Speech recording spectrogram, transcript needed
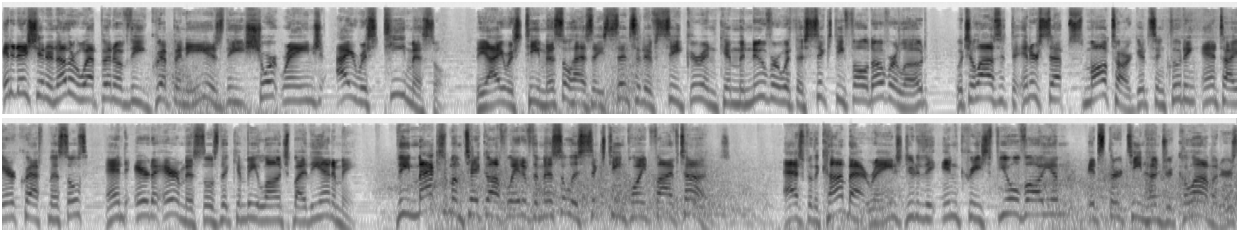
In addition, another weapon of the Gripen E is the short range Iris T missile. The Iris T missile has a sensitive seeker and can maneuver with a 60 fold overload, which allows it to intercept small targets, including anti aircraft missiles and air to air missiles that can be launched by the enemy. The maximum takeoff weight of the missile is 16.5 tons. As for the combat range, due to the increased fuel volume, it's 1,300 kilometers,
